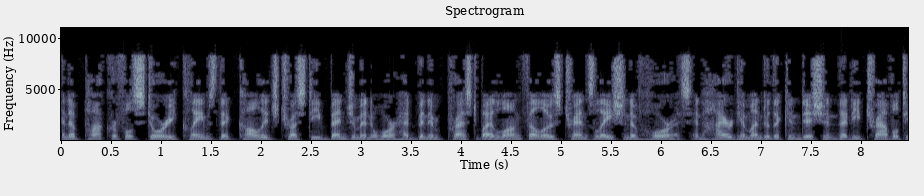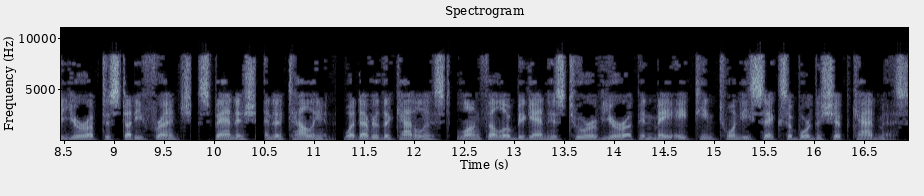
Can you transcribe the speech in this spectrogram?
An apocryphal story claims that college trustee Benjamin Orr had been impressed by Longfellow's translation of Horace and hired him under the condition that he travel to Europe to study French, Spanish, and Italian. Whatever the catalyst, Longfellow began his tour of Europe in May 1826 aboard the ship Cadmus.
